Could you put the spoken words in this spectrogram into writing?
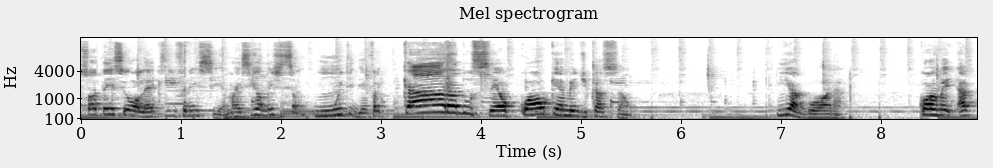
só tem esse Olex que diferencia, mas realmente são muito idênticos. Eu falei, cara do céu, qual que é a medicação? E agora? Qual é a,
